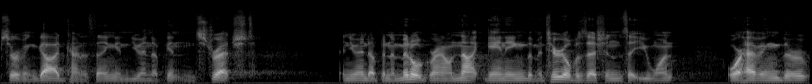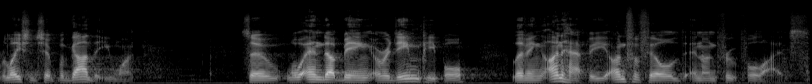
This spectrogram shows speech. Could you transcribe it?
serving God kind of thing, and you end up getting stretched. And you end up in the middle ground, not gaining the material possessions that you want or having the relationship with God that you want. So we'll end up being a redeemed people living unhappy, unfulfilled, and unfruitful lives.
